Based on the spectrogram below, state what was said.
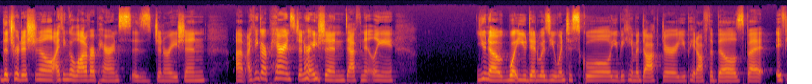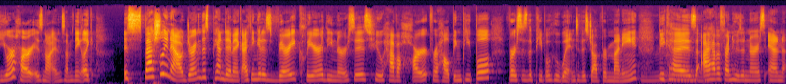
The traditional, I think a lot of our parents' generation, um, I think our parents' generation definitely you know, what you did was you went to school, you became a doctor, you paid off the bills. But if your heart is not in something, like, especially now during this pandemic, I think it is very clear the nurses who have a heart for helping people versus the people who went into this job for money. Because I have a friend who's a nurse, and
